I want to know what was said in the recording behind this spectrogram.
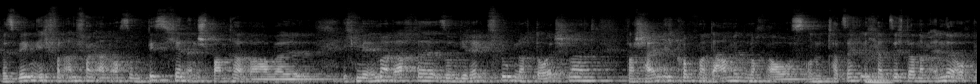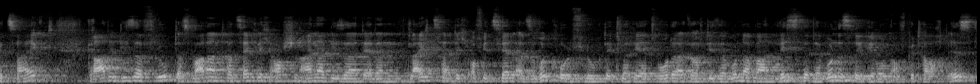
weswegen ich von Anfang an auch so ein bisschen entspannter war, weil ich mir immer dachte, so ein Direktflug nach Deutschland, wahrscheinlich kommt man damit noch raus. Und tatsächlich mhm. hat sich dann am Ende auch gezeigt, gerade dieser Flug, das war dann tatsächlich auch schon einer dieser, der dann gleichzeitig offiziell als Rückholflug deklariert wurde, also auf dieser wunderbaren Liste der Bundesregierung aufgetaucht ist,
